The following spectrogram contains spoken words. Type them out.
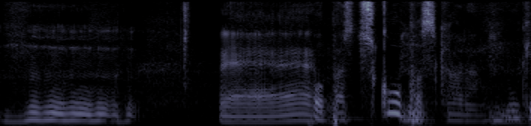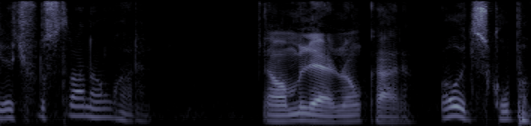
é. Pô, peço desculpas, cara. Não queria te frustrar, não, cara. É uma mulher, não é um cara. Ô, desculpa.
